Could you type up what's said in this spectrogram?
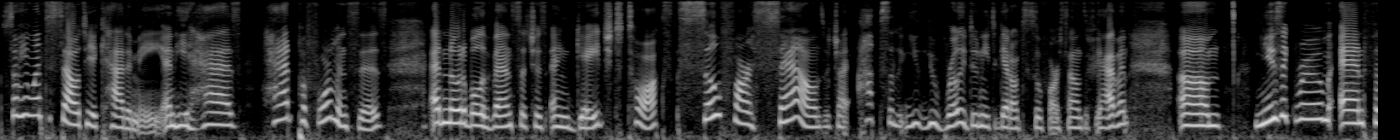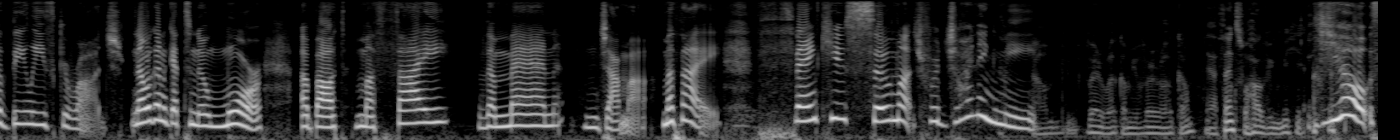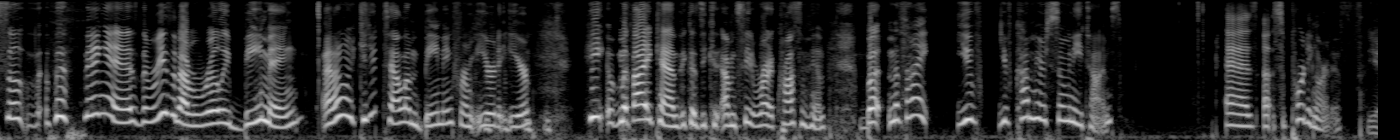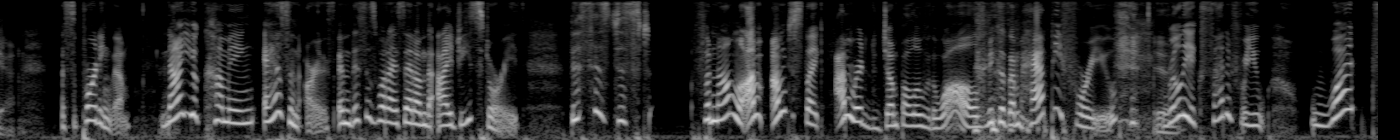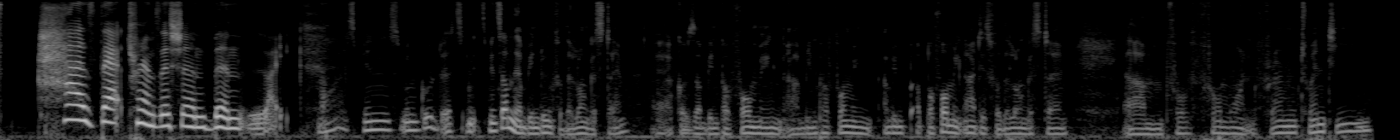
So he went to Sauti Academy and he has had performances at notable events such as Engaged Talks, Sofar Sounds, which I absolutely, you, you really do need to get onto Sofar Sounds if you haven't, um, Music Room, and Fadhili's Garage. Now we're going to get to know more about Mathai the Man Njama. Mathai, thank you so much for joining me. Very welcome. You're very welcome. Yeah, thanks for having me here. Yo, so th- the thing is, the reason I'm really beaming, I don't know, can you tell I'm beaming from ear to ear? he Mathai can because he can, I'm sitting right across from him. But Mathai, you've you've come here so many times as a supporting artist. Yeah. Uh, supporting them. Now you're coming as an artist, and this is what I said on the IG stories. This is just phenomenal. I'm I'm just like I'm ready to jump all over the walls because I'm happy for you. Yeah. Really excited for you. What has that transition been like? It's been it's been good. It's, it's been something I've been doing for the longest time because uh, I've been performing. I've been performing. I've been a performing artist for the longest time. Um, for from one from 20,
